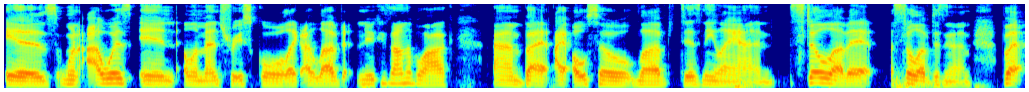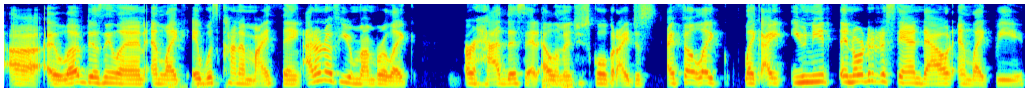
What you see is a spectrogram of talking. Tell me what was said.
is when I was in elementary school, like I loved New Kids on the Block. Um, but I also loved Disneyland. Still love it. I still love Disneyland. But uh, I love Disneyland, and like it was kind of my thing. I don't know if you remember, like, or had this at elementary school, but I just I felt like like I you need in order to stand out and like be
